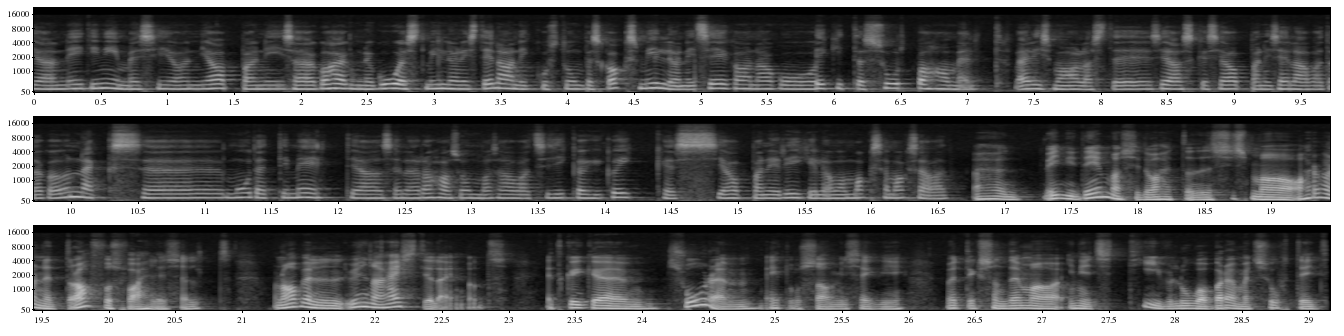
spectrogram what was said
Ja neid inimesi on Jaapani saja kahekümne kuuest miljonist elanikust umbes kaks miljonit, seega nagu tekitas suurt pahameelt välismaalaste seas, kes Jaapanis elavad, aga õnneks muudeti meelt ja selle rahasumma saavad siis ikkagi kõik, kes Jaapani riigile oma makse maksavad. Äh, veidi teemasid vahetades, siis ma arvan, et rahvusvaheliselt on Abel üsna hästi läinud. et kõige suurem edusamm isegi, ma ütleks, on tema initsiatiiv luua paremaid suhteid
